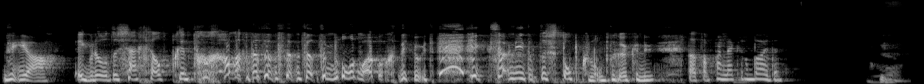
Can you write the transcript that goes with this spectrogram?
Ja, ik bedoel, het is zijn geldprintprogramma dat, dat, dat de bol omhoog duwt. Ik zou niet op de stopknop drukken nu. Laat dat maar lekker aan Biden. Ja.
